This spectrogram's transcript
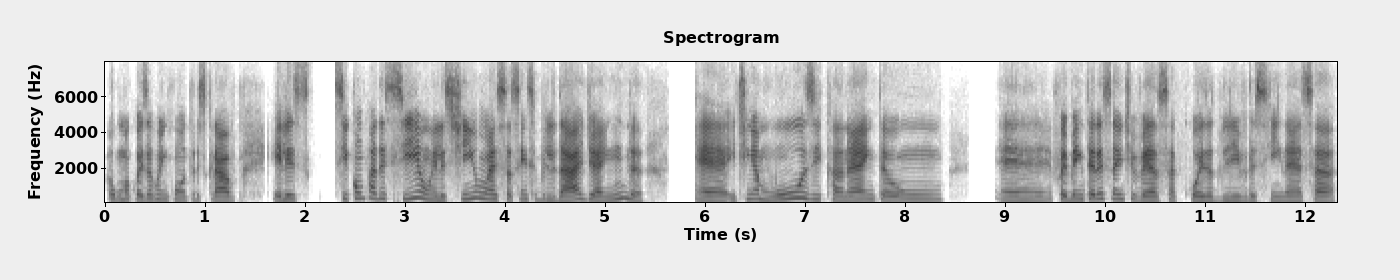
alguma coisa ruim com outro escravo, eles se compadeciam, eles tinham essa sensibilidade ainda, é, e tinha música, né? Então é, foi bem interessante ver essa coisa do livro, assim, né? Essa,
